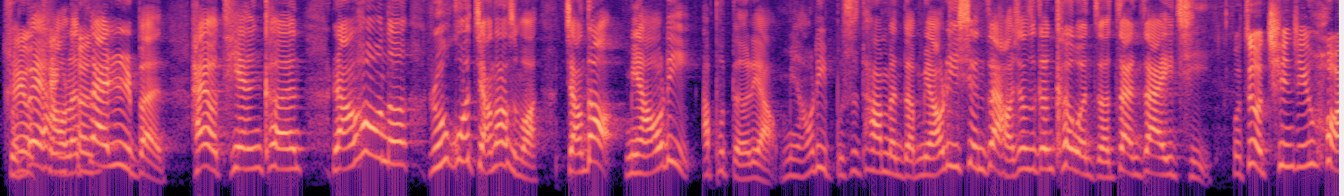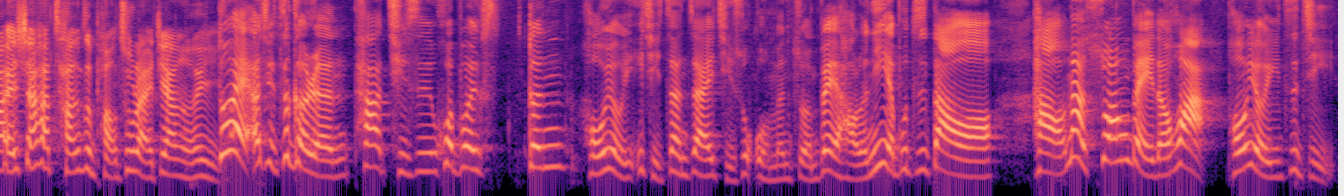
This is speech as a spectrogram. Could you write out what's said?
准备好了，在日本还有天坑。然后呢，如果讲到什么，讲到苗栗啊，不得了，苗栗不是他们的，苗栗现在好像是跟柯文哲站在一起。我只有轻轻画一下，他肠子跑出来这样而已。对，而且这个人他其实会不会跟侯友谊一起站在一起，说我们准备好了，你也不知道哦。好，那双北的话，侯友谊自己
